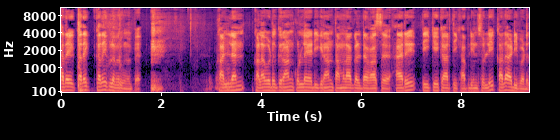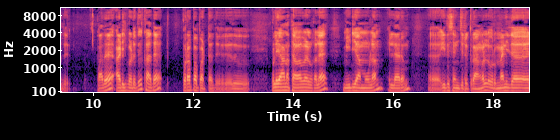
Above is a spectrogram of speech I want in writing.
கதை கதை கதைக்குள்ள வருவோம் இப்போ. கள்ளன் களவெடுக்கிறான் கொள்ளையடிக்கிறான் தமிழாக்கள்கிட்ட காசு. ஹரு டி கே கார்த்திக் அப்படின்னு சொல்லி கதை அடிபடுது. கதை அடிபடுது கதை புறப்பப்பட்டது இது பிழையான தகவல்களை மீடியா மூலம் எல்லாரும் இது செஞ்சிருக்கிறாங்க ஒரு மனித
